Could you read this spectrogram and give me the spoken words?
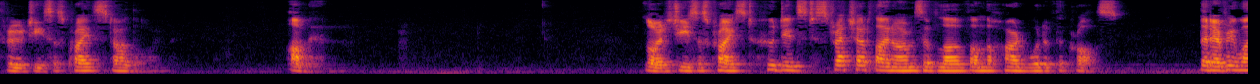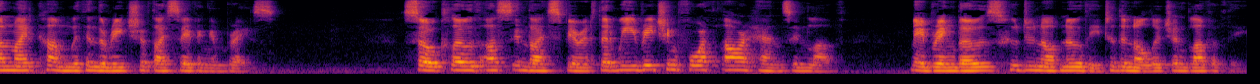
Through Jesus Christ our Lord. Amen. Lord Jesus Christ, who didst stretch out thine arms of love on the hard wood of the cross, that every one might come within the reach of thy saving embrace. So clothe us in thy Spirit, that we, reaching forth our hands in love, may bring those who do not know thee to the knowledge and love of thee,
